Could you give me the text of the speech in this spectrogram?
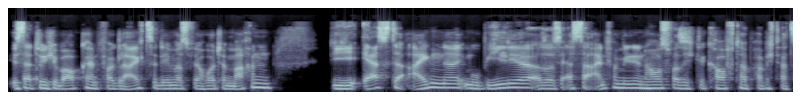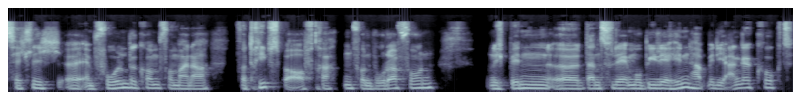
Ist natürlich überhaupt kein Vergleich zu dem, was wir heute machen. Die erste eigene Immobilie, also das erste Einfamilienhaus, was ich gekauft habe, habe ich tatsächlich äh, empfohlen bekommen von meiner Vertriebsbeauftragten von Vodafone. Und ich bin äh, dann zu der Immobilie hin, habe mir die angeguckt,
